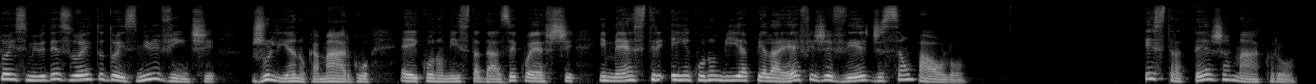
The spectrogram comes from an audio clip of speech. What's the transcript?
2018-2020 Juliano Camargo é economista da Zequest e mestre em economia pela FGV de São Paulo. Estratégia macro.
